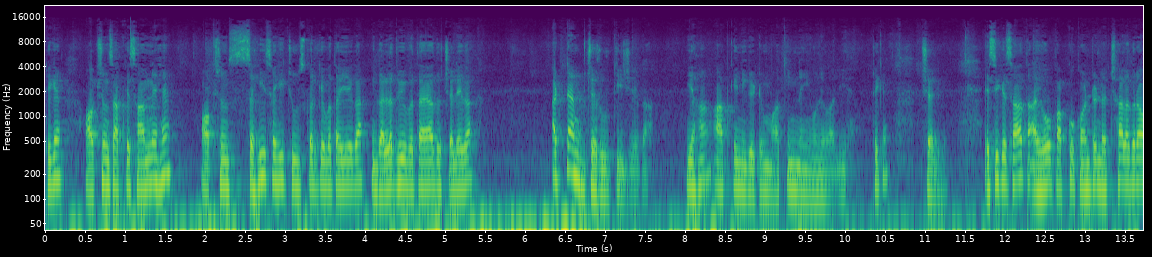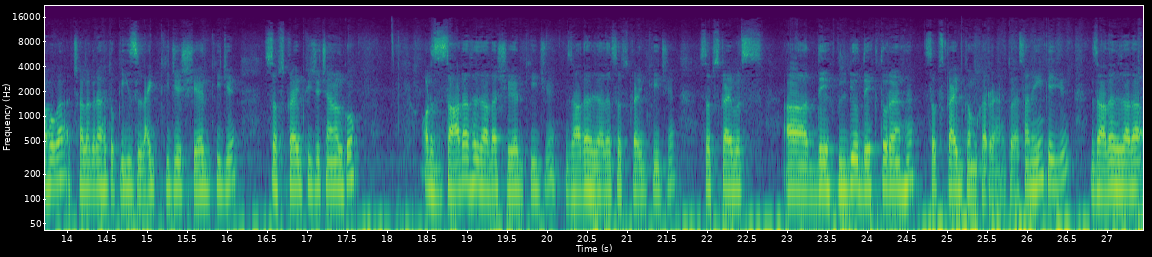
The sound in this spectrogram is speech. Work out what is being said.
ठीक है? ऑप्शंस आपके सामने हैं। ऑप्शन सही सही चूज़ करके बताइएगा। गलत भी बताया तो चलेगा। अटेम्प्ट ज़रूर कीजिएगा। यहाँ आपकी निगेटिव मार्किंग नहीं होने वाली है। ठीक है? चलिए। इसी के साथ आई होप आपको कंटेंट अच्छा लग रहा होगा। अच्छा लग रहा है तो प्लीज़ लाइक कीजिए शेयर कीजिए सब्सक्राइब कीजिए चैनल को। और ज़्यादा से ज़्यादा शेयर कीजिए, ज़्यादा से ज़्यादा सब्सक्राइब कीजिए। सब्सक्राइबर्स देख, वीडियो देख तो रहे हैं सब्सक्राइब कम कर रहे हैं। तो ऐसा नहीं कीजिए ज़्यादा से ज़्यादा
